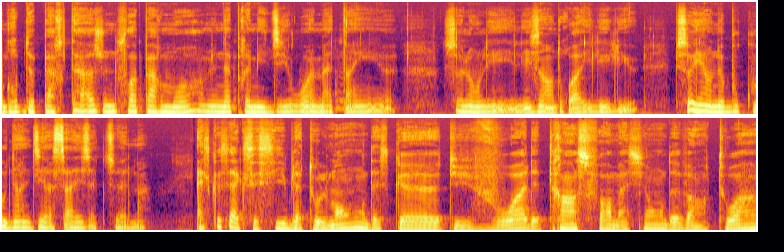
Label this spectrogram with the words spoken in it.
groupe de partage une fois par mois, un après-midi ou un matin, euh, selon les, les endroits et les lieux. Puis ça, il y en a beaucoup dans le diocèse actuellement. Est-ce que c'est accessible à tout le monde? Est-ce que tu vois des transformations devant toi?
